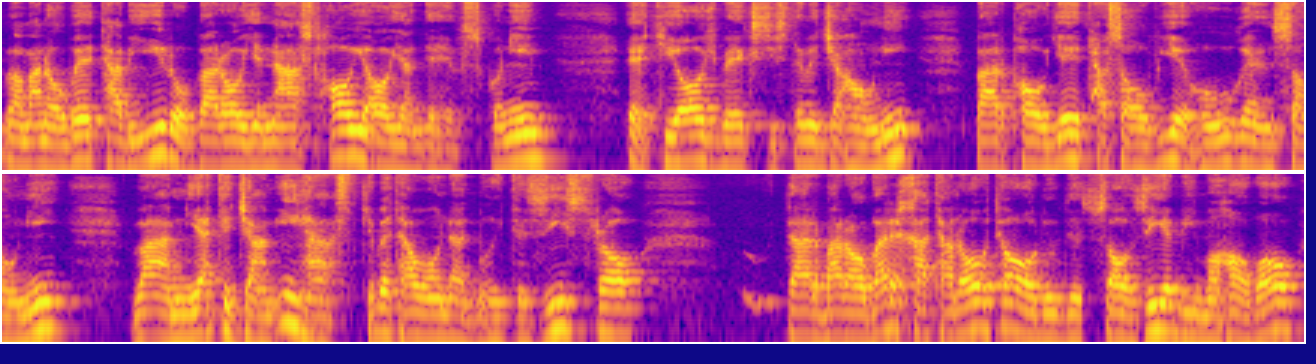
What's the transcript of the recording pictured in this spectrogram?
و منابع طبیعی رو برای نسلهای آینده حفظ کنیم احتیاج به یک سیستم جهانی بر پایه تساوی حقوق انسانی و امنیت جمعی هست که بتواند محیط زیست را در برابر خطرات آلوده سازی بی‌محابا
